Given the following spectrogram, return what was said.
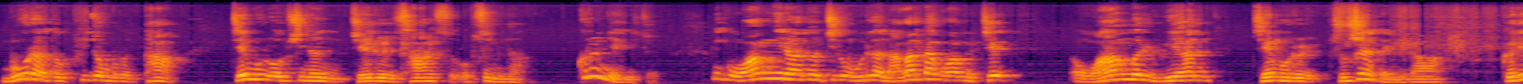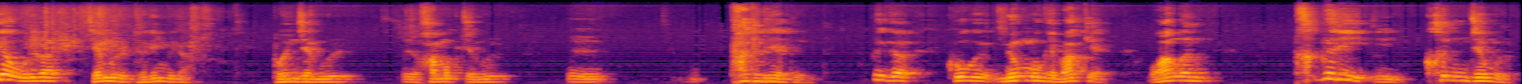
뭐라도 피조물은 다 재물 없이는 죄를 사할 수 없습니다. 그런 얘기죠. 그러니까 왕이라도 지금 우리가 나간다고 하면 제 어, 왕을 위한 재물을 주셔야 됩니다. 그래야 우리가 재물을 드립니다. 번제물, 어, 화목제물 어, 다 드려야 됩니다. 그러니까 그 명목에 맞게 왕은 특별히 이큰 재물,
